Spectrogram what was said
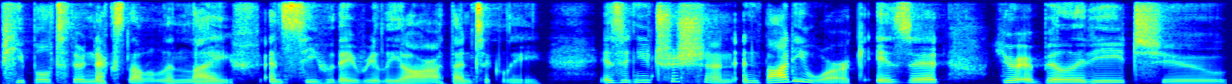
people to their next level in life and see who they really are authentically? Is it nutrition and body work? Is it your ability to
